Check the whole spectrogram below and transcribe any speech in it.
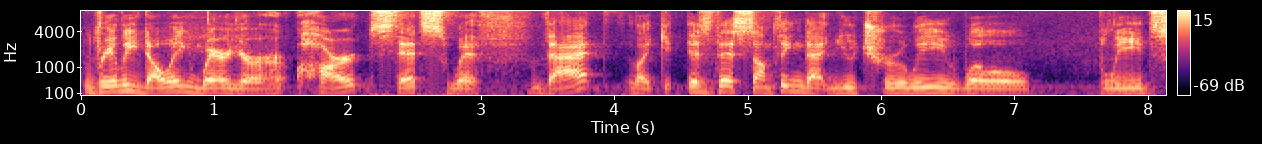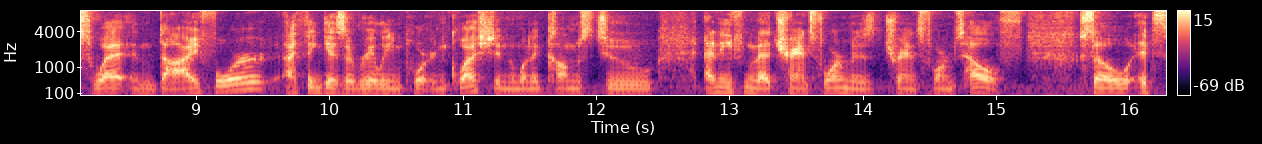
really knowing where your heart sits with that like is this something that you truly will bleed sweat and die for? I think is a really important question when it comes to anything that transforms transforms health. So it's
